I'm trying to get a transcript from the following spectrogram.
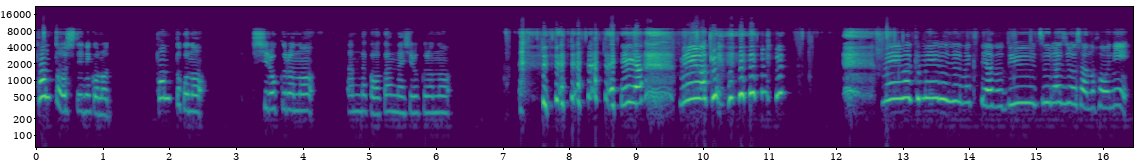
ポンと押してね、この、ポンとこの白黒の、なんだかわかんない白黒の いや、迷惑メール迷惑メールじゃなくて、あの、デューズラジオさんの方に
